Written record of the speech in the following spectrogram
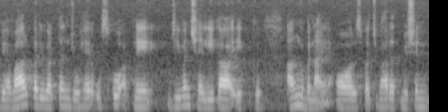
व्यवहार परिवर्तन जो है, उसको अपने जीवन शैली का एक अंग बनाएँ और स्वच्छ भारत मिशन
